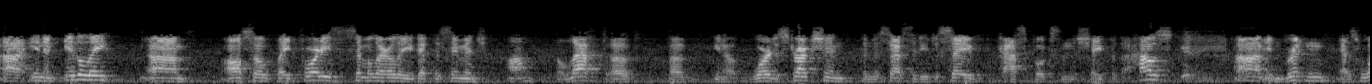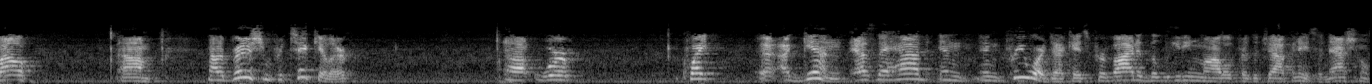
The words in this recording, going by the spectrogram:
Uh, in Italy, um, also, late 40s, similarly, you get this image on the left of, of you know, war destruction, the necessity to save passbooks in the shape of the house. Uh, in Britain as well. Um, now, the British in particular uh, were quite again, as they had in, in pre-war decades, provided the leading model for the Japanese. The national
